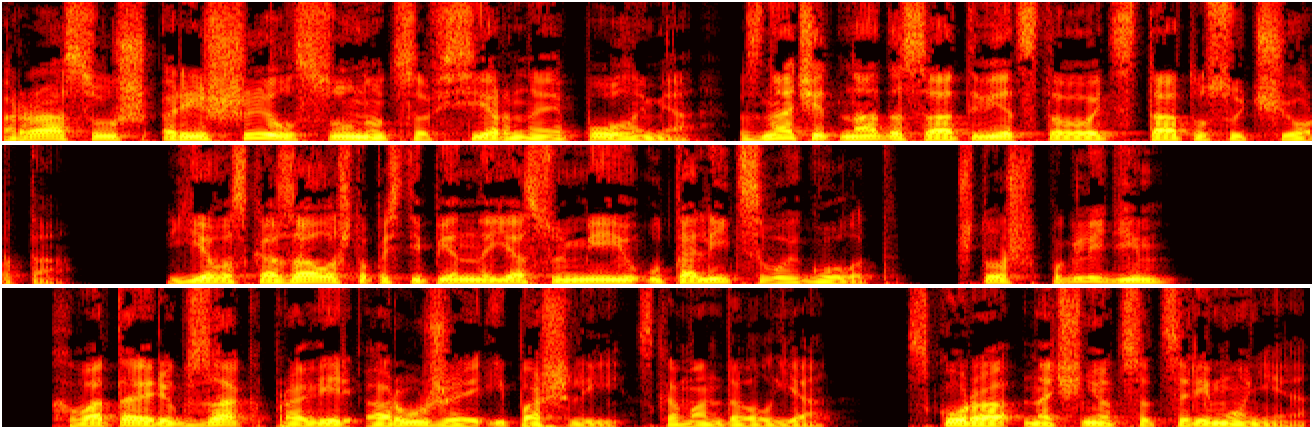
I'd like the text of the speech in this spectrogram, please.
Раз уж решил сунуться в серное полымя, значит, надо соответствовать статусу черта. Ева сказала, что постепенно я сумею утолить свой голод. Что ж, поглядим. «Хватай рюкзак, проверь оружие и пошли», — скомандовал я. «Скоро начнется церемония».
